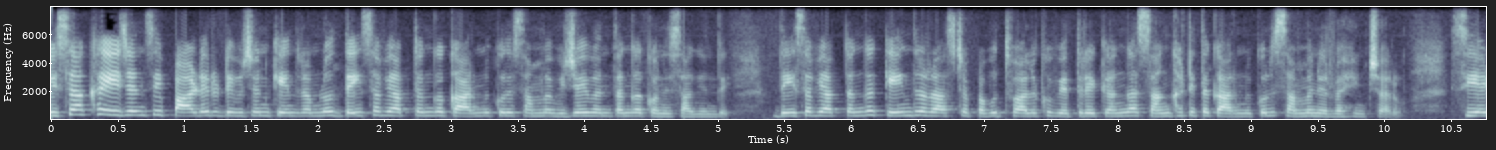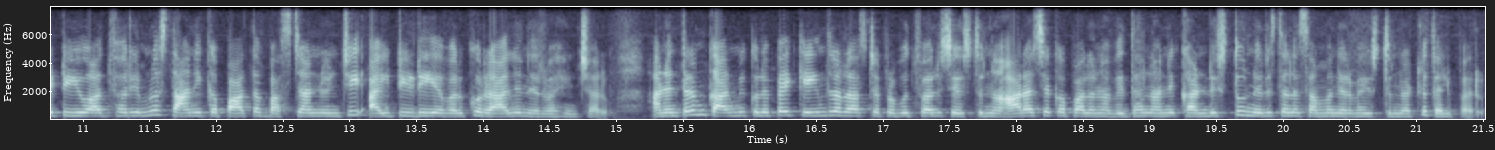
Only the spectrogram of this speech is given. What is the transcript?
విశాఖ ఏజెన్సీ పాడేరు డివిజన్ కేంద్రంలో దేశవ్యాప్తంగా కార్మికుల సమ్మె విజయవంతంగా కొనసాగింది. దేశవ్యాప్తంగా కేంద్ర రాష్ట్ర ప్రభుత్వాలకు వ్యతిరేకంగా సంఘటిత కార్మికులు సమ్మె నిర్వహించారు. సిఐటియు ఆధ్వర్యంలో స్థానిక పాత బస్టాండ్ నుంచి ఐటీడీఏ వరకు ర్యాలీ నిర్వహించారు. అనంతరం కార్మికులపై కేంద్ర రాష్ట్ర ప్రభుత్వాలు చేస్తున్న అరాచక పాలన విధానాన్ని ఖండిస్తూ నిరసన సమ్మె నిర్వహిస్తున్నట్లు తెలిపారు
